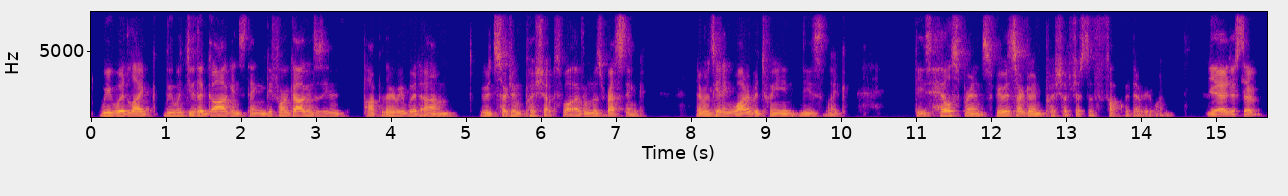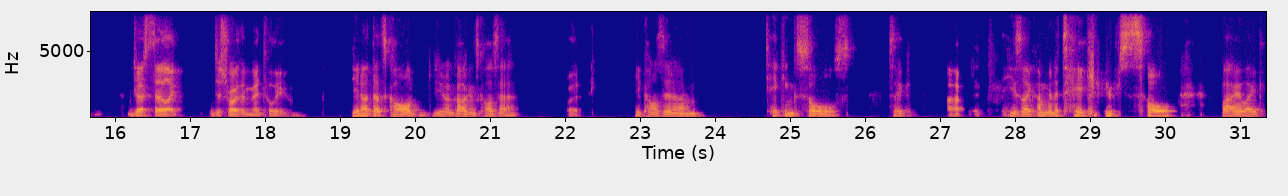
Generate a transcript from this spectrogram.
we would like we would do the Goggins thing. Before Goggins was even popular, we would um we would start doing push-ups while everyone was resting. Everyone's getting water between these like these hill sprints. We would start doing push-ups just to fuck with everyone. Yeah, just to just to like destroy them mentally. Do you know what that's called? Do you know what Goggins calls that? But He calls it um taking souls. It's like Uh, he's like, I'm gonna take your soul by like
